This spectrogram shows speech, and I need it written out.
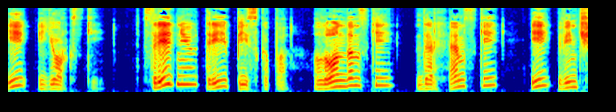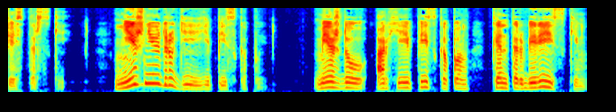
и Йоркский. Среднюю — три епископа — Лондонский, Дерхемский и Винчестерский нижнюю другие епископы. Между архиепископом Кентерберийским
